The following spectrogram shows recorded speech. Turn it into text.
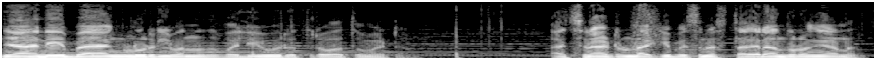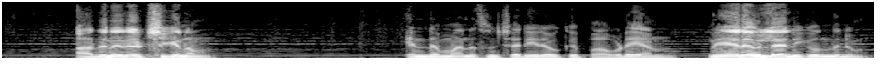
ഞാൻ ഈ ബാംഗ്ലൂരിൽ വന്നത് വലിയൊരു ഉത്തരവാദിത്വമായിട്ടാണ്. അച്ഛനായിട്ടുണ്ടാക്കിയ ബിസിനസ് തകരാൻ തുടങ്ങിയാണ് അതിനെ രക്ഷിക്കണം. എന്റെ മനസ്സും ശരീരമൊക്കെ ഇപ്പോൾ അവിടെയാണ്. നേരമില്ല എനിക്കൊന്നിനും.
